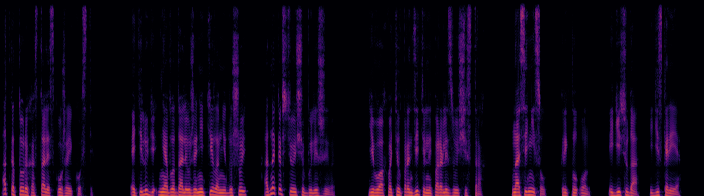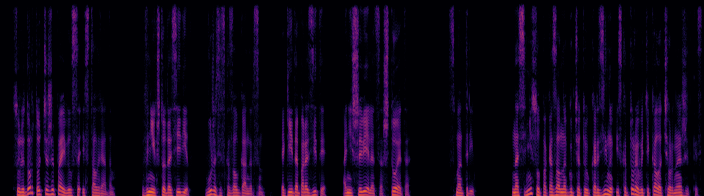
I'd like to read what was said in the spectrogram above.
от которых остались кожа и кости. Эти люди не обладали уже ни телом, ни душой, однако все еще были живы. Его охватил пронзительный парализующий страх. «Наси Нисул!» — крикнул он. «Иди сюда! Иди скорее!» Сулидор тотчас же появился и встал рядом. «В них что-то сидит!» — в ужасе сказал Гандерсон. «Какие-то паразиты! Они шевелятся! Что это?» «Смотри!» Наси Нисул показал на губчатую корзину, из которой вытекала черная жидкость.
